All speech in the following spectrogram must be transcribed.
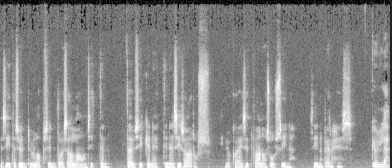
ja siitä syntyy lapsi, niin toisaalla on sitten täysi geneettinen sisarus, joka ei sitten vaan asu siinä siinä perheessä. Kyllä.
